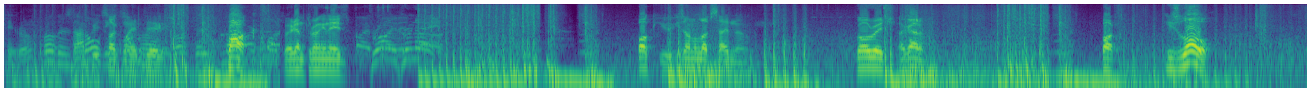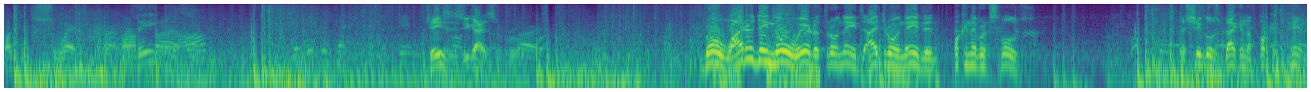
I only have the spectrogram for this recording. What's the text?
Hey, bro. Bro, there's Stop no breathing Suck my dick. hard. No Fuck. hardpoint. Right, I'm throwing a nade. Spy plane inbound. Fuck you. He's on the left side now. Go, Rich. I got him. Fuck. He's low. Fucking sweat. Are they Sorry. dumb? Hit detection in this game is Jesus, you guys fucking are- sorry. Bro, why do they know where to throw nades? I throw a nade, it fucking never explodes. Multiple That shit goes back in the fucking pin.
